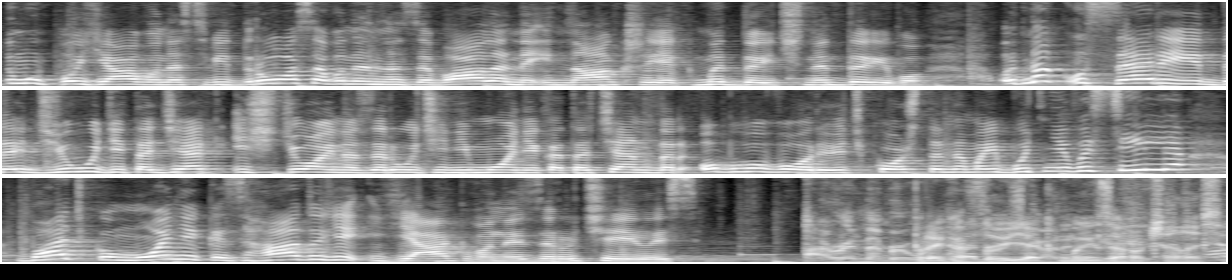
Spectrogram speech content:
тому появу на світ Роса вони називали не інакше як медичне диво. Однак у серії, де Джуді та Джек і щойно заручені Моніка та Чендлер обговорюють кошти на майбутнє весілля, батько Моніки згадує, як вони заручились. Пригадую, як ми заручилися.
